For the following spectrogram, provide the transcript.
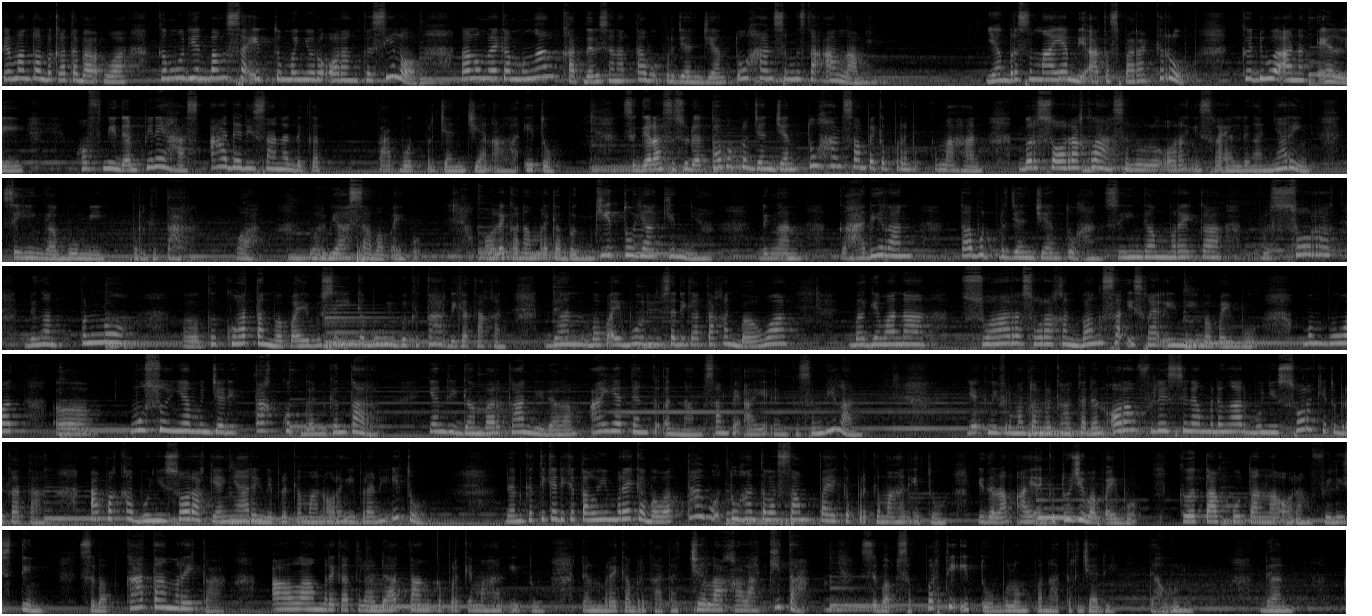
Firman Tuhan berkata bahwa kemudian bangsa itu menyuruh orang ke Silo Lalu mereka mengangkat dari sana tabut perjanjian Tuhan semesta alam yang bersemayam di atas para kerub. Kedua anak Eli, Hofni dan Pinehas ada di sana dekat tabut perjanjian Allah itu. Segera sesudah tabut perjanjian Tuhan sampai ke perkemahan, bersoraklah seluruh orang Israel dengan nyaring sehingga bumi bergetar. Wah, luar biasa Bapak Ibu. Oleh karena mereka begitu yakinnya dengan kehadiran tabut perjanjian Tuhan sehingga mereka bersorak dengan penuh uh, kekuatan Bapak Ibu sehingga bumi bergetar dikatakan dan Bapak Ibu bisa dikatakan bahwa bagaimana suara sorakan bangsa Israel ini Bapak Ibu membuat uh, musuhnya menjadi takut dan gentar yang digambarkan di dalam ayat yang ke-6 sampai ayat yang ke-9 yakni firman Tuhan berkata dan orang Filistin yang mendengar bunyi sorak itu berkata apakah bunyi sorak yang nyaring di perkemahan orang Ibrani itu dan ketika diketahui mereka bahwa tabut Tuhan telah sampai ke perkemahan itu di dalam ayat yang ketujuh Bapak Ibu, ketakutanlah orang Filistin sebab kata mereka Allah mereka telah datang ke perkemahan itu dan mereka berkata celakalah kita sebab seperti itu belum pernah terjadi dahulu. Dan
